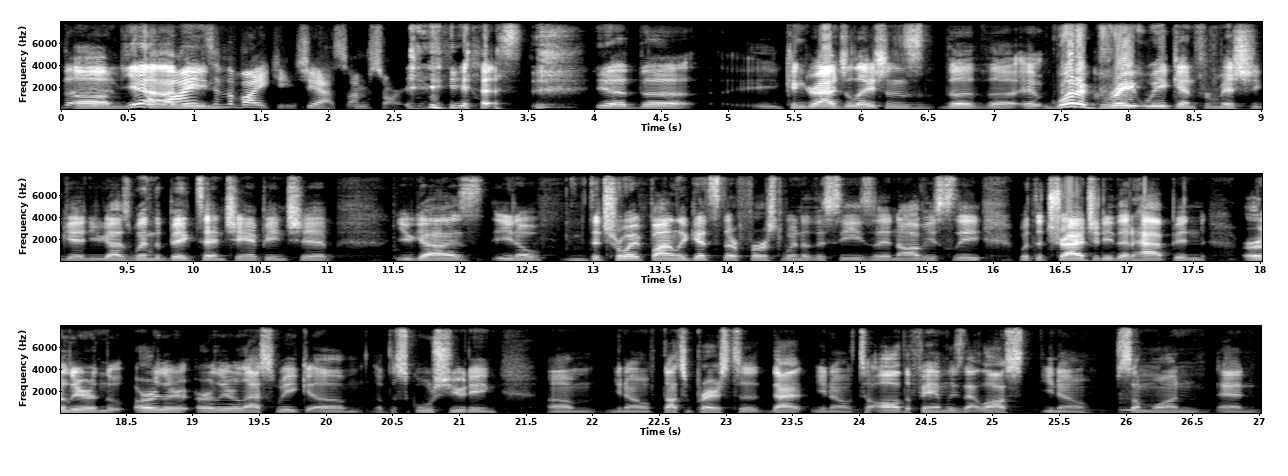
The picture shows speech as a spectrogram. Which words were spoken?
The, um, yeah, the I Lions mean- and the Vikings. Yes, I'm sorry. yes, yeah. The congratulations. The the it, what a great weekend for Michigan. You guys win the Big Ten championship. You guys, you know, Detroit finally gets their first win of the season. Obviously, with the tragedy that happened earlier in the earlier earlier last week um, of the school shooting, um, you know, thoughts and prayers to that. You know, to all the families that lost, you know, someone and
